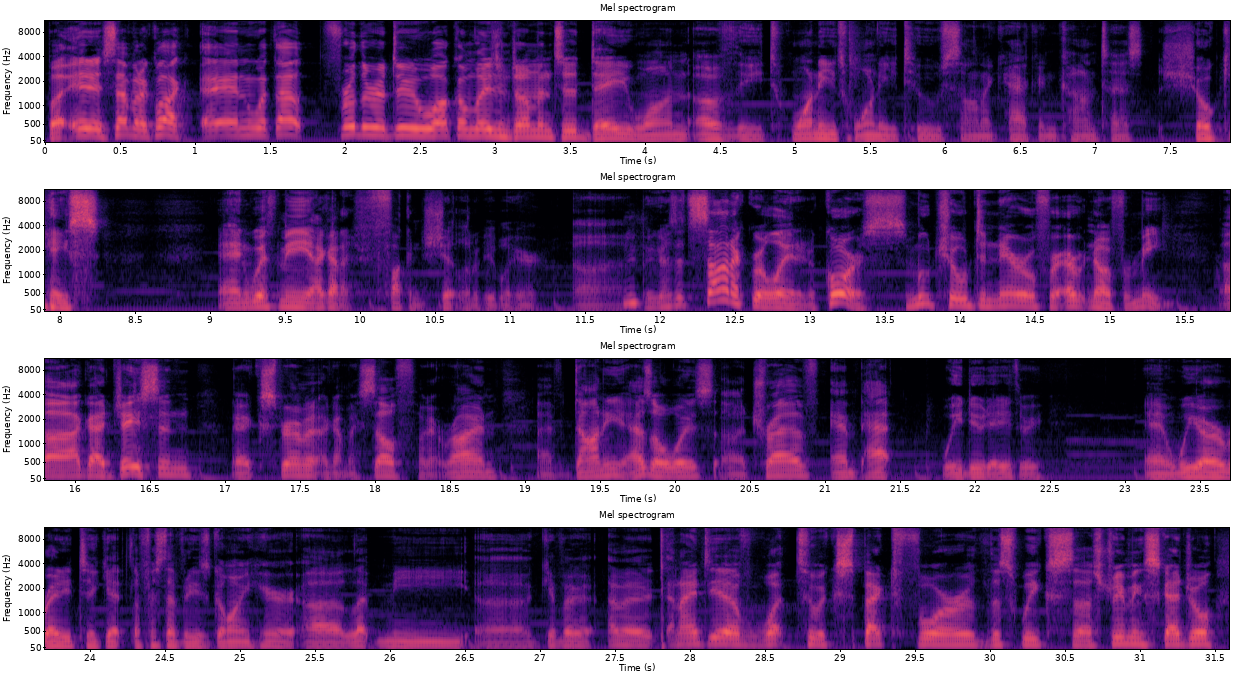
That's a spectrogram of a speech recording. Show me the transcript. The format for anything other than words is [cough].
But it is 7 o'clock, and without further ado, welcome, ladies and gentlemen, to day one of the 2022 Sonic Hacking Contest Showcase. And with me, I got a fucking shitload of people here, uh, because it's Sonic related, of course. Mucho dinero for every, no, for me. Uh, I got Jason, I got Experiment, I got myself, I got Ryan, I have Donnie, as always, uh, Trev, and Pat, We do 83 and we are ready to get the festivities going here. Uh, let me uh, give a, a, an idea of what to expect for this week's uh, streaming schedule.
